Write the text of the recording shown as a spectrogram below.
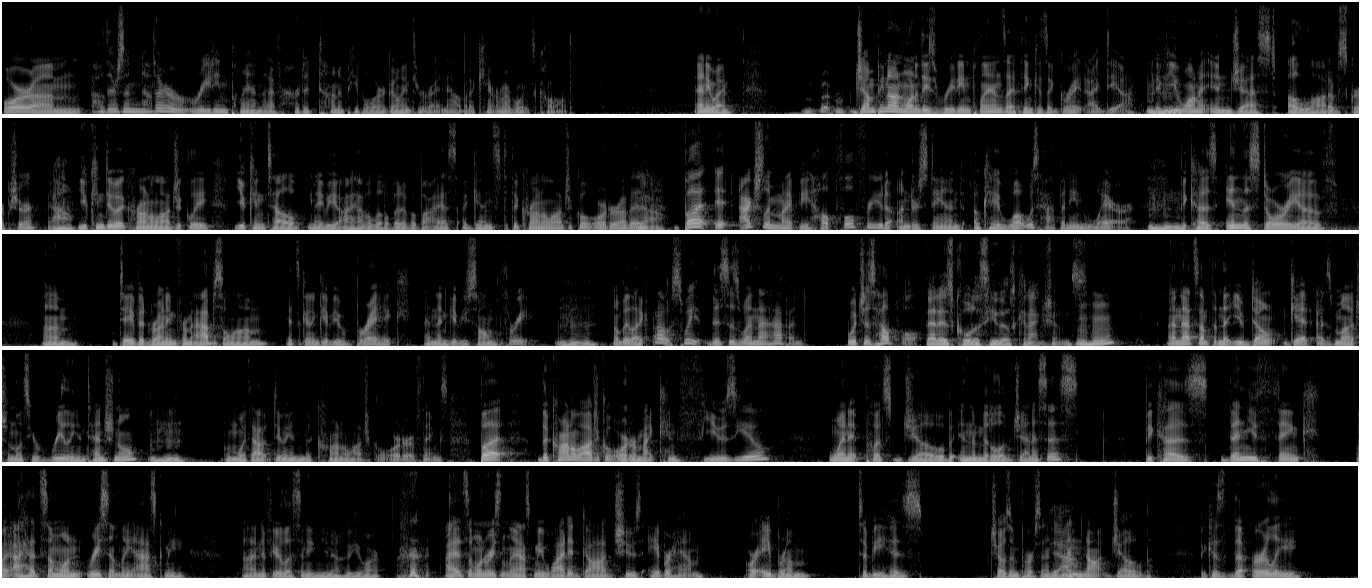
or um, oh, there's another reading plan that I've heard a ton of people are going through right now, but I can't remember what it's called. Anyway, b- jumping on one of these reading plans, I think, is a great idea. If Mhm. you want to ingest a lot of scripture, Yeah. you can do it chronologically. You can tell maybe I have a little bit of a bias against the chronological order of it. Yeah. But it actually might be helpful for you to understand okay, what was happening where? Mm-hmm. Because in the story of um, David running from Absalom, it's going to give you a break and then give you Psalm 3. mm-hmm. I'll be like, oh, sweet, this is when that happened, which is helpful. That is cool to see those connections. Mm-hmm. And that's something that you don't get as much unless you're really intentional Mm-hmm. um, without doing the chronological order of things. But the chronological order might confuse you when it puts Job in the middle of Genesis because then you think like I had someone recently ask me uh, and if you're listening, you know who you are. I had someone recently ask me why did God choose Abraham or Abram to be his chosen person Yeah. and not Job? Because the early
